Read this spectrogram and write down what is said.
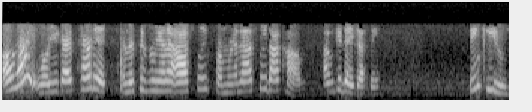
All right. Well, you guys heard it. And this is Rihanna Ashley from RihannaAshley.com. Have a good day, Jessie. Thank you.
